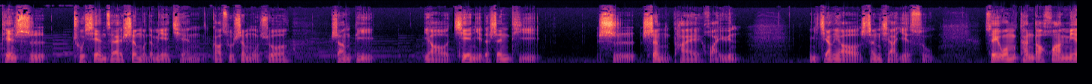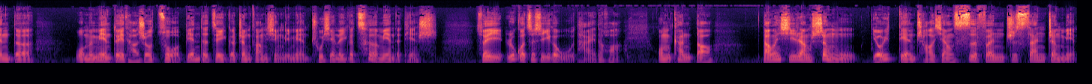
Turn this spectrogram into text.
天使出现在圣母的面前，告诉圣母说：“上帝要借你的身体使圣胎怀孕。”你将要生下耶稣，所以我们看到画面的，我们面对他时候，左边的这个正方形里面出现了一个侧面的天使。所以，如果这是一个舞台的话，我们看到达文西让圣母有一点朝向四分之三正面，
